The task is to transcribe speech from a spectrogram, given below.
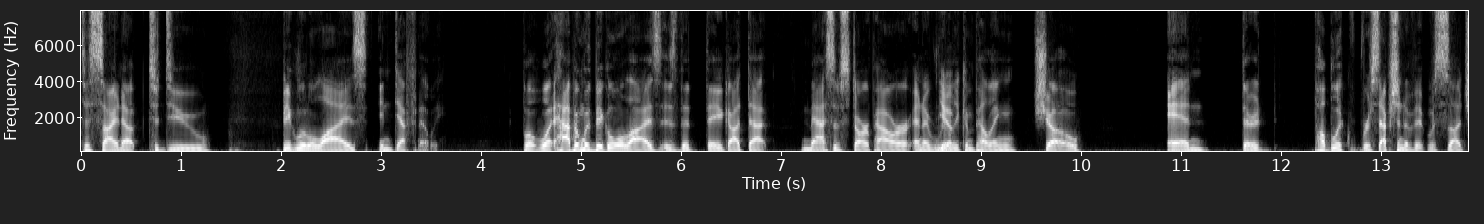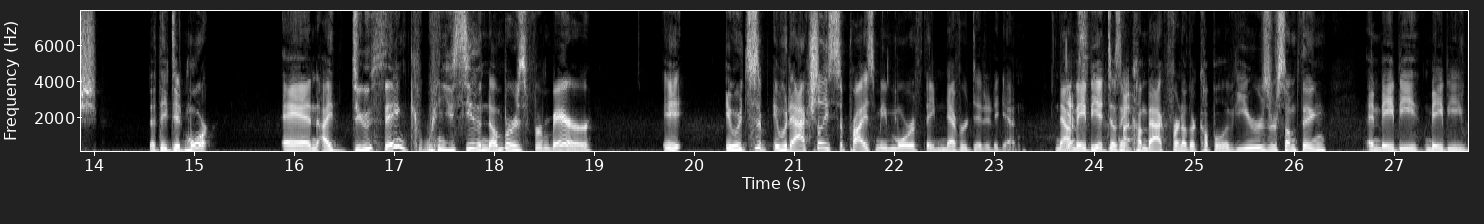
to sign up to do Big Little Lies indefinitely. But what happened with Big Little Lies is that they got that massive star power and a really Yep. compelling show, and their public reception of it was such that they did more. And I do think when you see the numbers for Mare, it it would su- it would actually surprise me more if they never did it again. Now Yes. maybe it doesn't come back for another couple of years or something, and maybe maybe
